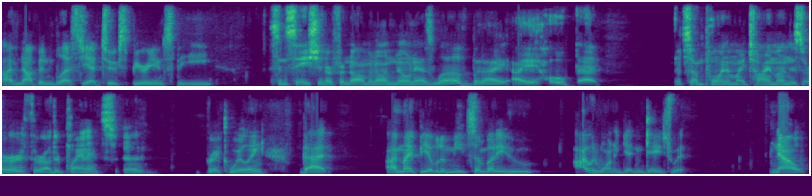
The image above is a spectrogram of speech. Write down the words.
I've not been blessed yet to experience the sensation or phenomenon known as love, but I, I hope that at some point in my time on this earth or other planets, uh, brick willing, that I might be able to meet somebody who I would want to get engaged with. Now,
